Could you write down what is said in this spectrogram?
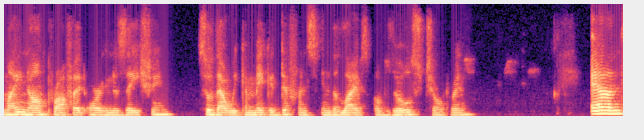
my nonprofit organization so that we can make a difference in the lives of those children. And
